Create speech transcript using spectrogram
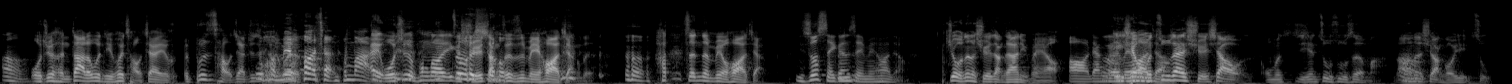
嗯，我觉得很大的问题会吵架，也不是吵架，就是我没有话讲的骂。哎，我就有碰到一个学长，真的是没话讲的，他真的没有话讲。你说谁跟谁没话讲？就我那个学长跟他女朋友哦，两个人。以前我们住在学校，我们以前住宿舍嘛，然后那个学长跟我一起住。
